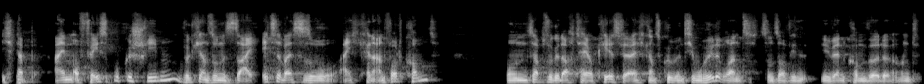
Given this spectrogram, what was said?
ich habe einem auf Facebook geschrieben, wirklich an so eine Seite, weißt du, so eigentlich keine Antwort kommt und habe so gedacht, hey, okay, es wäre eigentlich ganz cool, wenn Timo Hildebrand zu uns auf ein Event kommen würde und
